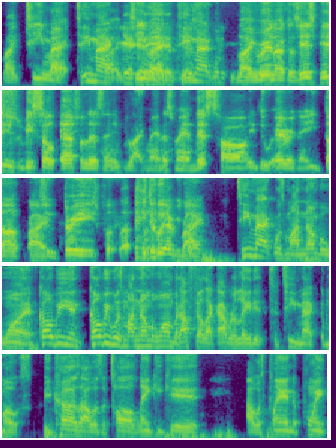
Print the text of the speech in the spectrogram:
like T Mac. T Mac, like, yeah, T-Mac, yeah, T Mac was like really not because his his used to be so effortless, and he'd be like, man, this man this tall, he do everything, he dunk, right. shoot threes, put up, he do everything. Right. T Mac was my number one. Kobe and Kobe was my number one, but I felt like I related to T Mac the most because I was a tall, lanky kid. I was playing the point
